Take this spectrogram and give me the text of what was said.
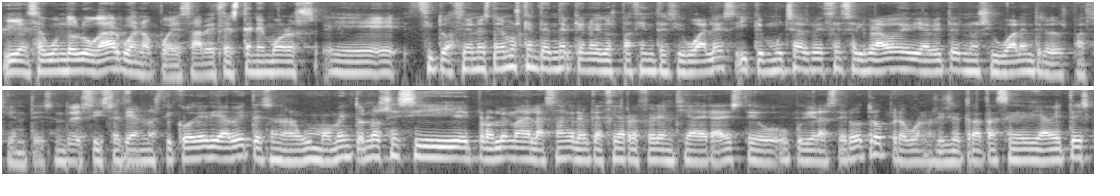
Y en segundo lugar, bueno, pues a veces tenemos eh, situaciones, tenemos que entender que no hay dos pacientes iguales y que muchas veces el grado de diabetes no es igual entre los pacientes. Entonces, si se diagnosticó de diabetes en algún momento, no sé si el problema de la sangre al que hacía referencia era este o, pudiera ser otro, pero bueno, si se tratase de diabetes,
